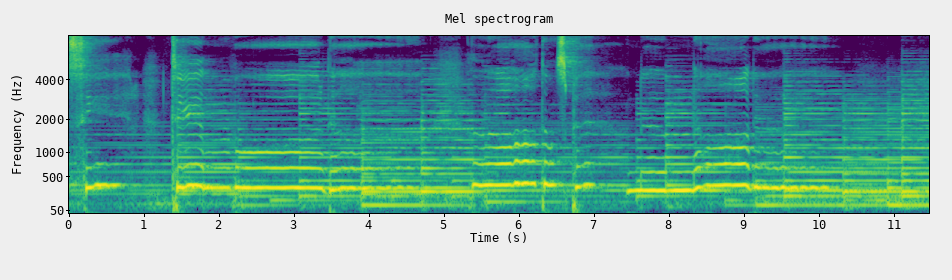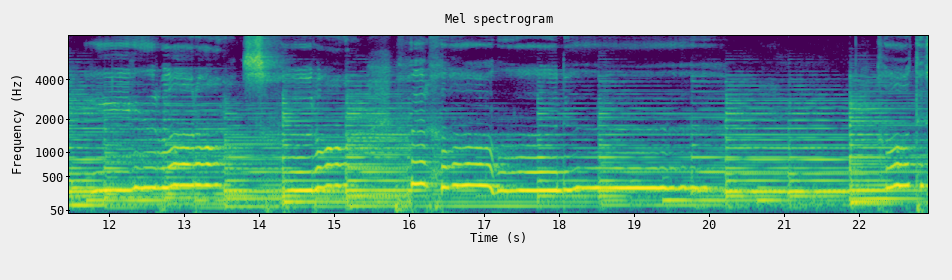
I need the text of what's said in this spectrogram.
det ser din vårda Låt oss benämna dig. Er var oss för oförhörlig Och det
